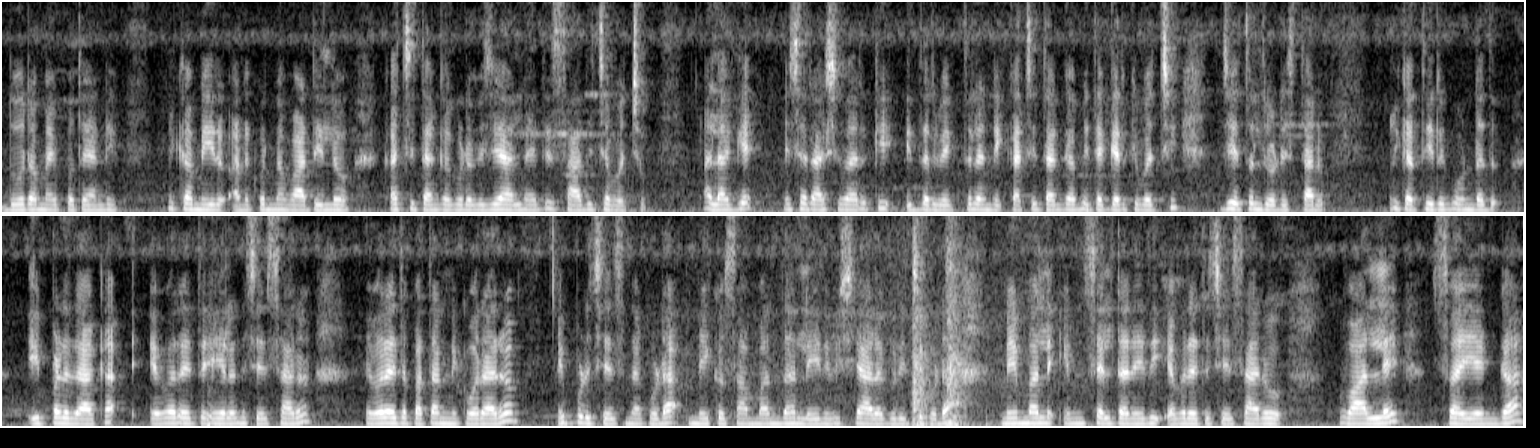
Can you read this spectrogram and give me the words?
దూరం అయిపోతాయండి ఇక మీరు అనుకున్న వాటిల్లో ఖచ్చితంగా కూడా విజయాలను అయితే సాధించవచ్చు. అలాగే మేషరాశి వారికి ఇద్దరు వ్యక్తులండి ఖచ్చితంగా మీ దగ్గరికి వచ్చి జీతులు జోడిస్తారు. ఇక తిరిగి ఉండదు. ఇప్పటిదాకా ఎవరైతే ఏలన చేశారో ఎవరైతే పతాన్ని కోరారో ఇప్పుడు చేసినా కూడా మీకు సంబంధం లేని విషయాల గురించి కూడా మిమ్మల్ని ఇన్సల్ట్ అనేది ఎవరైతే చేశారో వాళ్ళే స్వయంగా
